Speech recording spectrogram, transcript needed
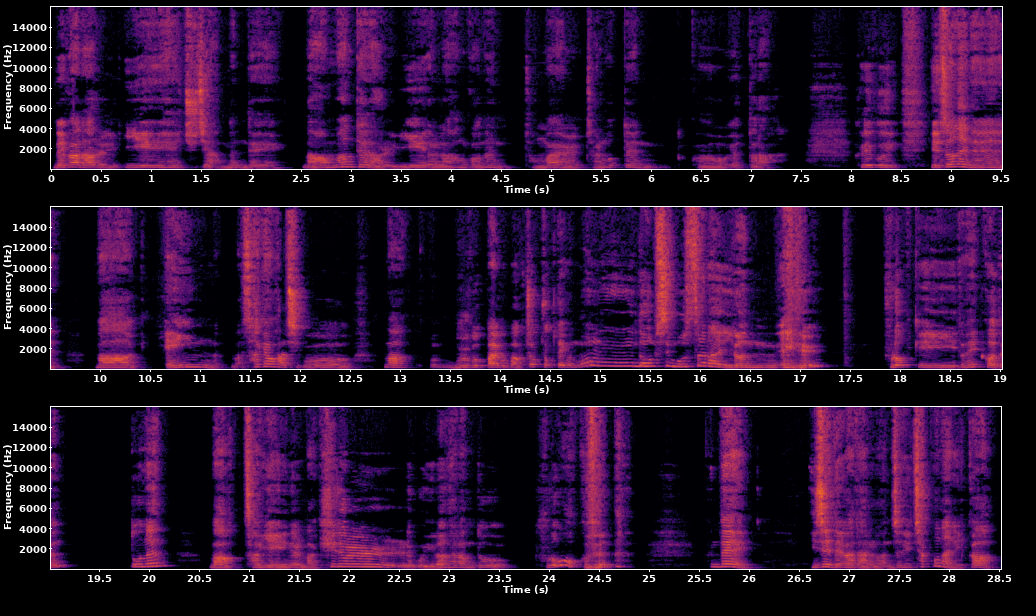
내가 나를 이해해 주지 않는데 남한테 나를 이해해달라 한 거는 정말 잘못된 거였더라. 그리고 예전에는 막 애인 막 사귀어가지고 막 물고 빨고 막 쪽쪽대고 음, 너 없이 못 살아 이런 애들 부럽기도 했거든. 또는 막 자기 애인을 막 휘둘르고 이런 사람도 부러웠거든. 근데 이제 내가 나를 완전히 찾고 나니까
